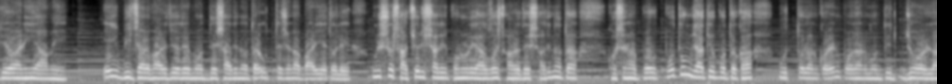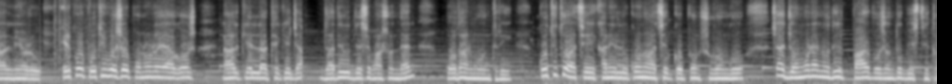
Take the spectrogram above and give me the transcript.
দেওয়ানি আমে। এই বিচার ভারতীয়দের মধ্যে স্বাধীনতার উত্তেজনা বাড়িয়ে তোলে। উনিশশো সাতচল্লিশ সালের পনেরোই আগস্ট ভারতের স্বাধীনতা ঘোষণার পর প্রথম জাতীয় পতাকা উত্তোলন করেন প্রধানমন্ত্রী জওয়াহরলাল নেহরু। এরপর প্রতি বছর পনেরোই আগস্ট লাল কেল্লা থেকে জাতির উদ্দেশ্যে ভাষণ দেন প্রধানমন্ত্রী। কথিত আছে, এখানে লুকোনো আছে গোপন সুড়ঙ্গ যা যমুনা নদীর পার পর্যন্ত বিস্তৃত।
